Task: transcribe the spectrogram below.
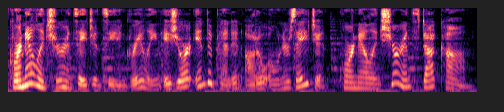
Cornell Insurance Agency in Grayling is your independent auto owner's agent. CornellInsurance.com.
